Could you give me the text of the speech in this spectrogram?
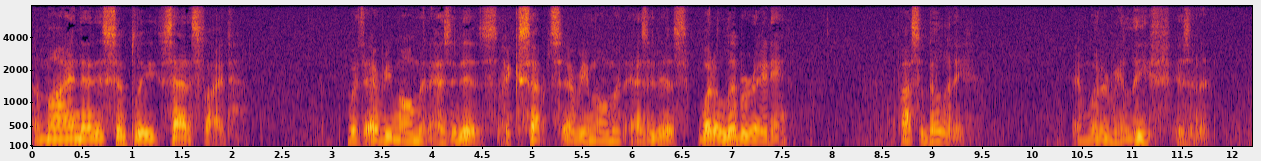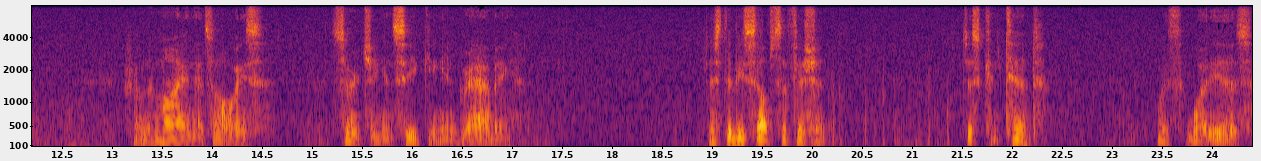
a mind that is simply satisfied with every moment as it is, accepts every moment as it is. What a liberating possibility. And what a relief, isn't it? From the mind that's always searching and seeking and grabbing. Just to be self sufficient, just content with what is.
